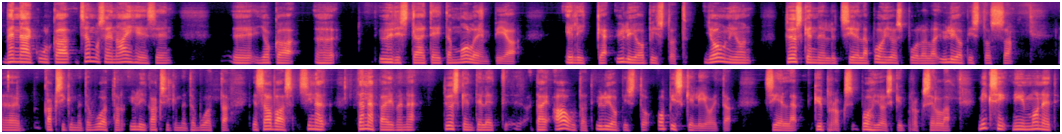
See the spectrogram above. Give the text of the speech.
mennään, kuulkaa, semmoiseen aiheeseen, joka yhdistää teitä molempia, eli yliopistot. Jouni on työskennellyt siellä pohjoispuolella yliopistossa 20 vuotta, yli 20 vuotta, ja Savas, sinä tänä päivänä työskentelet tai autat yliopisto-opiskelijoita siellä Kyproks, Pohjois-Kyproksella. Miksi niin monet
